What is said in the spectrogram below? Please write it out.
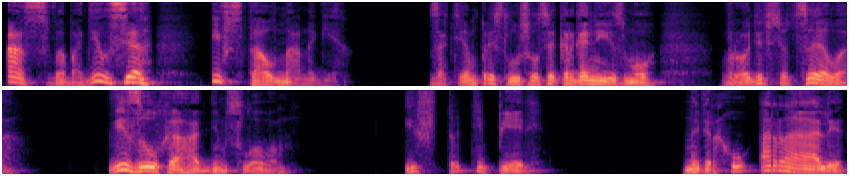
освободился и встал на ноги. Затем прислушался к организму. Вроде все цело. Везуха, одним словом. И что теперь? Наверху орали,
